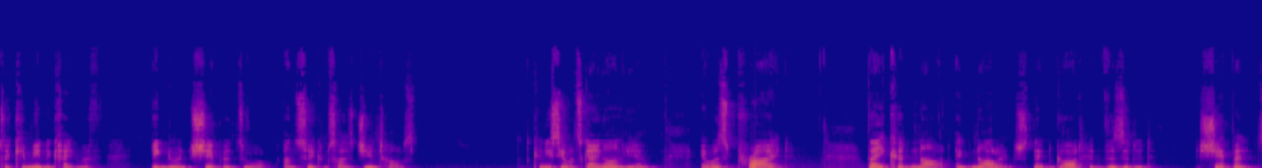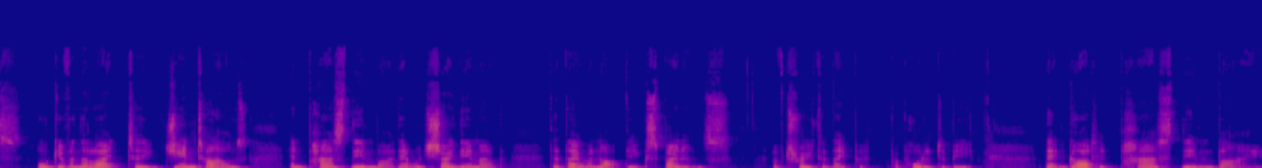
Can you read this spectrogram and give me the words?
to communicate with ignorant shepherds or uncircumcised Gentiles. Can you see what's going on here? It was pride. They could not acknowledge that God had visited shepherds or given the light to Gentiles and passed them by. That would show them up that they were not the exponents of truth that they purported to be, that God had passed them by.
